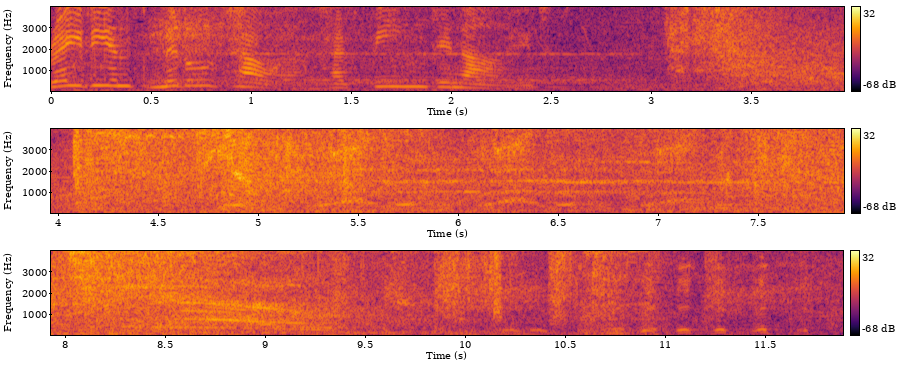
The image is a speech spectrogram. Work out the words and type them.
Radiant's middle tower has been denied. Radiant's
